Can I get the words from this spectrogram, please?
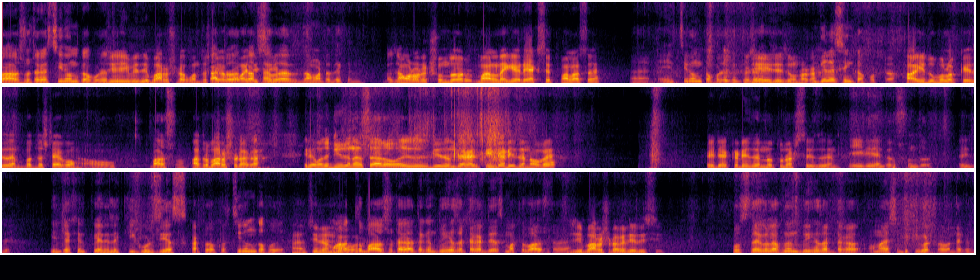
বারোশো টাকা চিনন কাপড়ে জি এই বারোশো টাকা পঞ্চাশ টাকা কমাই দিচ্ছি জামাটা দেখেন। জামার অনেক সুন্দর মাল নাই এক সেট মাল আছে। হ্যাঁ এই চিনন কাপড়ে কিন্তু এই যে ওনারা। গ্লেসিং কাপড়টা। হ্যাঁ ঈদ উপলক্ষে দেন পঞ্চাশ টাকা কম। ও বারোশো। মাত্র বারোশো টাকা। এটার মধ্যে ডিজাইন আছে আরও ডিজাইন দেখা তিনটা ডিজাইন হবে। এইটা একটা ডিজাইন নতুন আসছে দেন। এই ডিজাইনটা সুন্দর। এই যে। এই দেখেন প্যানেলে কি গর্জিয়াস কাটওয়ার্ক চিনন কাপড়ে। হ্যাঁ চিনন মাত্র বারোশো টাকা। দেখেন দুই হাজার টাকার ড্রেস মাত্র বারোশো টাকা। জি বারোশো টাকা দিয়ে দিচ্ছি খুচরা এগুলো আপনি দুই হাজার টাকা অনায়াসে বিক্রি করতে পারবেন। দেখেন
